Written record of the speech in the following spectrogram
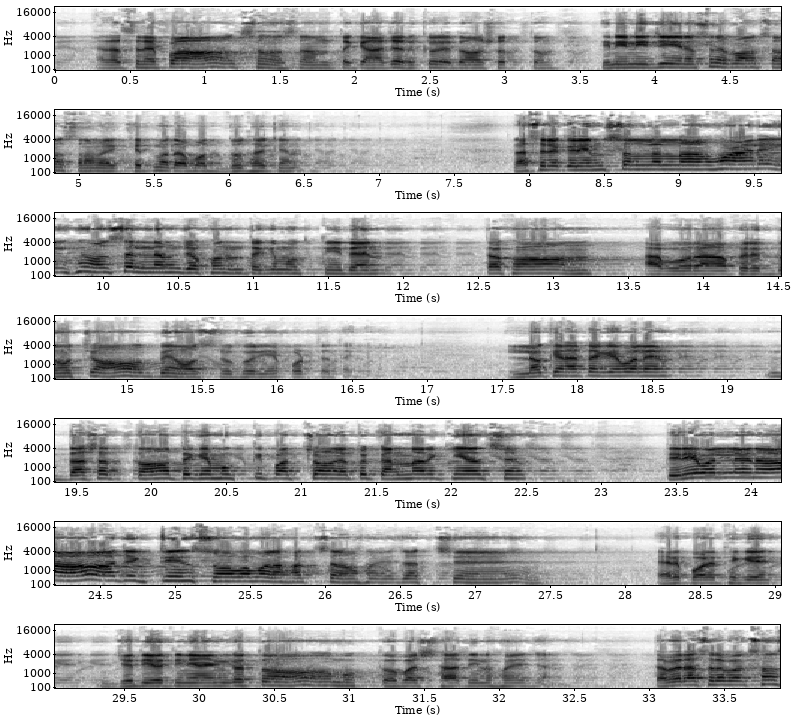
তাকে আজাদ করে তিনি নিজেই আবদ্ধ থাকেন। যখন তাকে মুক্তি দেন, তখন আবু রাফের দু চোখ বে অশ্রু গড়িয়ে পড়তে থাকে। লোকেরা তাকে বলে, দাসত্ব থেকে মুক্তি পাচ্ছ, এত কান্নার কি আছে? তিনি বললেন, আজ একটি সব আমার হাতছাড়া হয়ে যাচ্ছে। এরপরে থেকে যদিও তিনি আইনগত মুক্ত বা স্বাধীন হয়ে যান, তবে রাসুল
